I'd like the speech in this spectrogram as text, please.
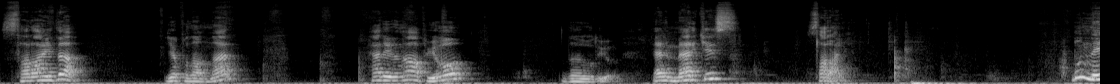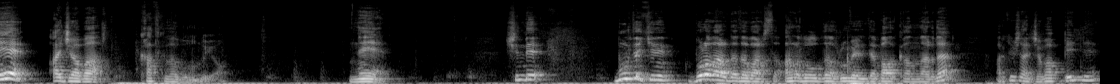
sarayda yapılanlar her yere ne yapıyor? Dağılıyor. Yani merkez saray. Bu neye acaba katkıda bulunuyor? Neye? Şimdi buradakinin buralarda da varsa Anadolu'da, Rumeli'de, Balkanlarda arkadaşlar cevap belli.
